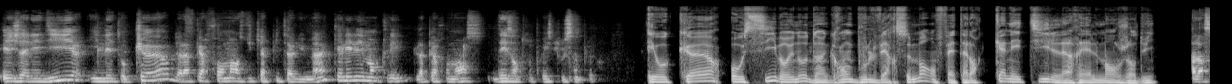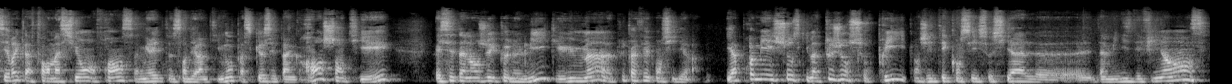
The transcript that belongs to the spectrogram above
Et j'allais dire, il est au cœur de la performance du capital humain. Quel élément clé de la performance des entreprises, tout simplement et au cœur aussi, Bruno, d'un grand bouleversement en fait. Alors qu'en est-il réellement aujourd'hui? Alors c'est vrai que la formation en France, ça mérite de s'en dire un petit mot parce que c'est un grand chantier et c'est un enjeu économique et humain tout à fait considérable. A la première chose qui m'a toujours surpris quand j'étais conseiller social euh, d'un ministre des Finances,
